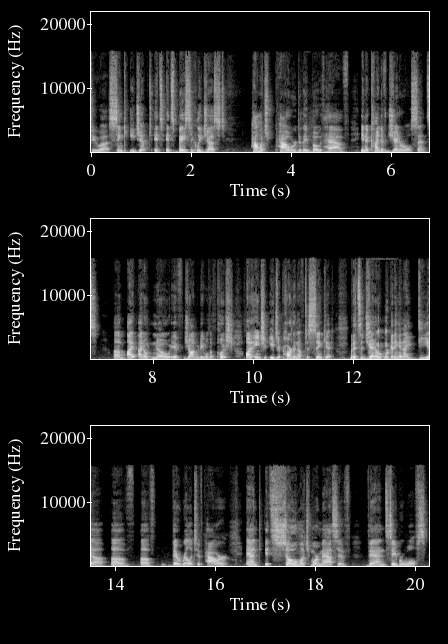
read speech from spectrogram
to uh, sink Egypt. It's it's basically just how much power do they both have in a kind of general sense. Um, I, I don't know if Jon would be able to push on ancient Egypt hard enough to sink it, but it's a general. we're getting an idea of of their relative power, and it's so much more massive than Sabrewulf's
